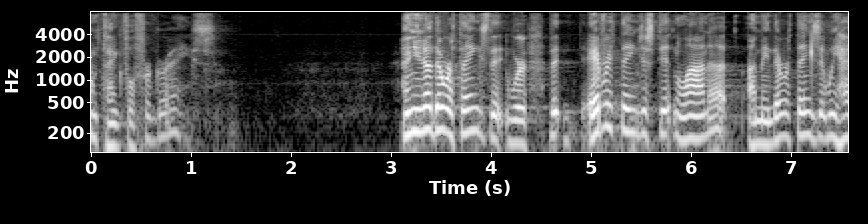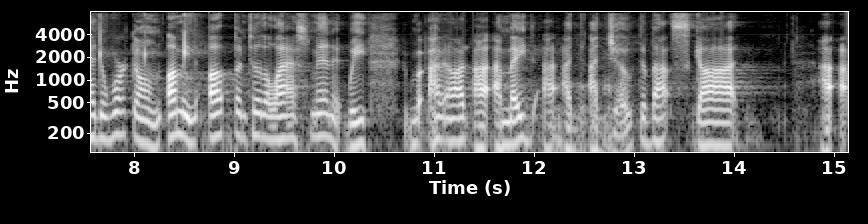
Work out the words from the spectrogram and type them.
I'm thankful for grace. And you know, there were things that were, that everything just didn't line up. I mean, there were things that we had to work on. I mean, up until the last minute. We, I, I, I made, I, I joked about Scott I, I,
